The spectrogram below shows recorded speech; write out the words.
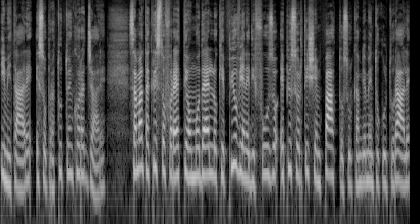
imitare e soprattutto incoraggiare. Samantha Cristoforetti è un modello che più viene diffuso e più sortisce impatto sul cambiamento culturale,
